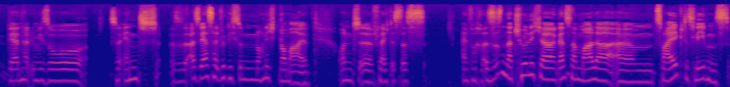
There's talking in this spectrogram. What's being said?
werden halt irgendwie so so end, also als wäre es halt wirklich so noch nicht normal. Und äh, vielleicht ist das einfach, es ist ein natürlicher, ganz normaler ähm, Zweig des Lebens,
